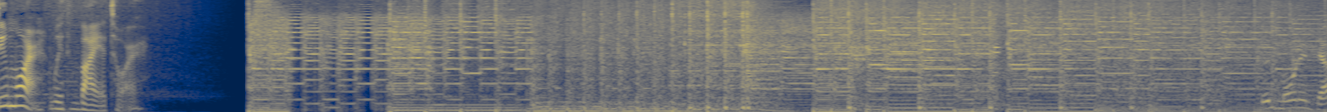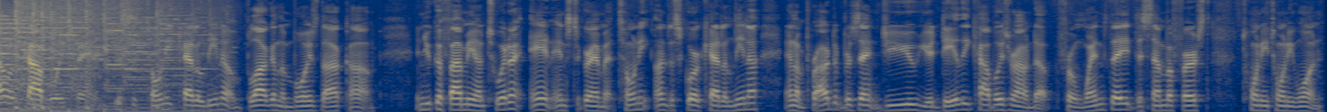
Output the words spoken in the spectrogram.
Do more with Viator. Good morning, Dallas Cowboys fans. This is Tony Catalina of bloggingtheboys.com. And you can find me on Twitter and Instagram at Tony underscore Catalina. And I'm proud to present to you your daily Cowboys Roundup for Wednesday, December 1st, 2021.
